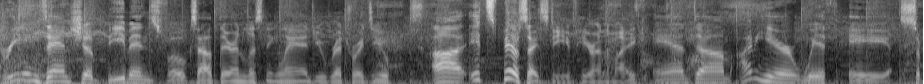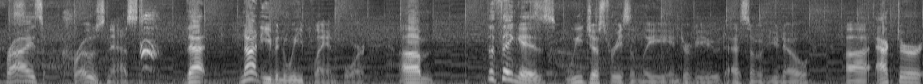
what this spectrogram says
Greetings and shabebans, folks out there in listening land, you Retroids, you. Uh, it's Parasite Steve here on the mic, and um, I'm here with a surprise crow's nest that not even we planned for. Um, the thing is, we just recently interviewed, as some of you know, uh, actor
